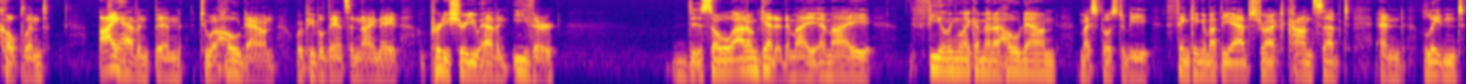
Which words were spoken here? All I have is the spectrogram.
Copland. I haven't been to a hoedown where people dance in nine eight. I'm pretty sure you haven't either. So I don't get it. Am I am I feeling like I'm at a hoedown? Am I supposed to be thinking about the abstract concept and latent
